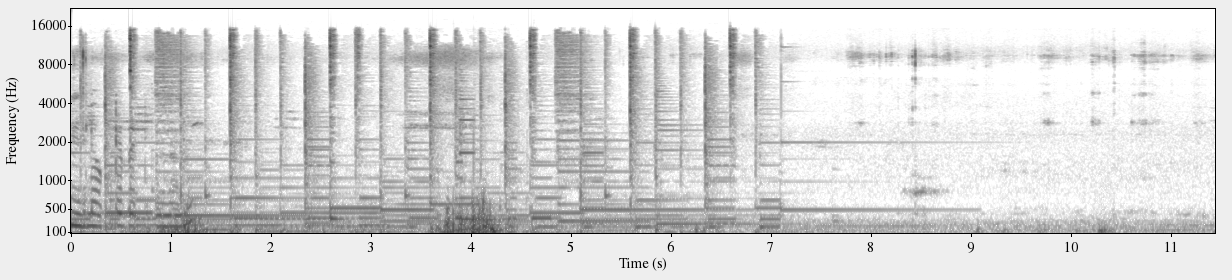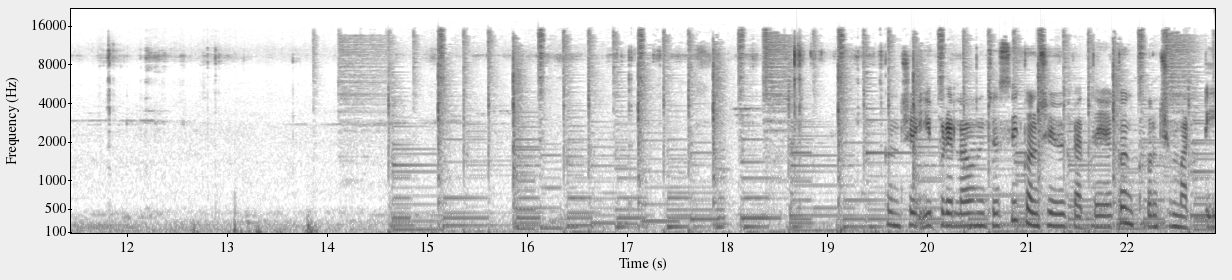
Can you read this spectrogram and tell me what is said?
ఇందులో ఒకటే పెట్టుకున్నాను. కొంచెం ఇప్పుడు ఇలా ఉంచేసి కొంచెం ఇవి పెద్ద అయ్యాక కొంచెం మట్టి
